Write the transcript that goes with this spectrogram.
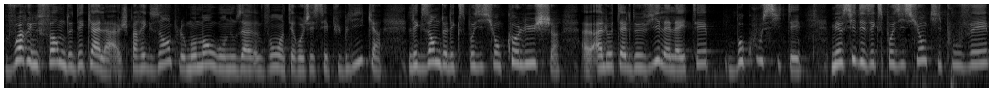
voire une forme de décalage. Par exemple, au moment où nous avons interrogé ces publics, l'exemple de l'exposition Coluche euh, à l'hôtel de ville, elle a été beaucoup citée, mais aussi des expositions qui pouvaient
